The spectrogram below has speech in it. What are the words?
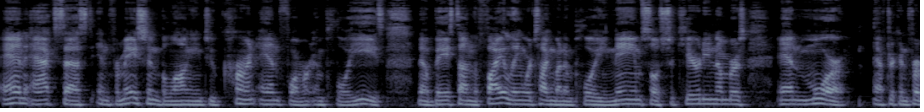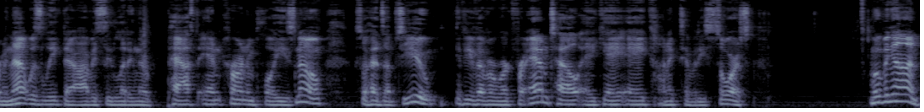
and accessed information belonging to current and former employees. Now, based on the filing, we're talking about employee names, social security numbers, and more after confirming that was leaked, they're obviously letting their past and current employees know. So heads up to you if you've ever worked for Amtel, aka Connectivity Source. Moving on,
